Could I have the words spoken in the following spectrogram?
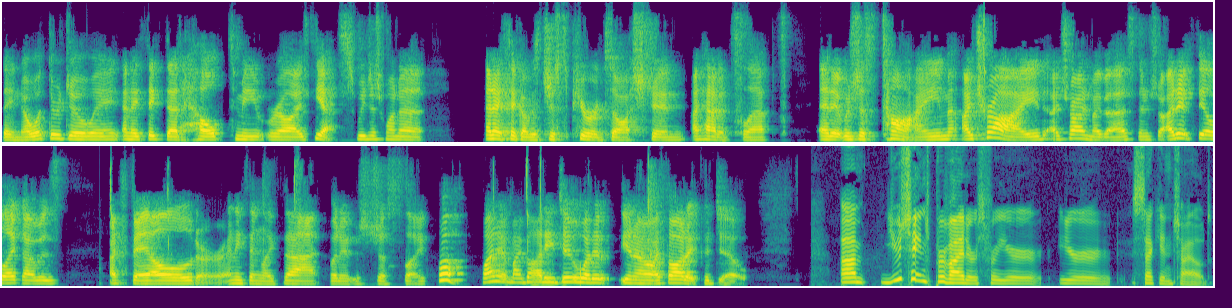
They know what they're doing. And I think that helped me realize, yes, we just want to and I think I was just pure exhaustion. I hadn't slept, and it was just time. I tried, I tried my best, and I didn't feel like I was, I failed or anything like that. But it was just like, oh, why didn't my body do what it, you know, I thought it could do? Um, you changed providers for your your second child.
